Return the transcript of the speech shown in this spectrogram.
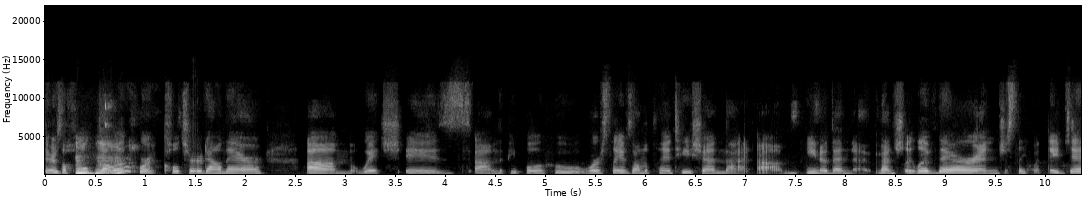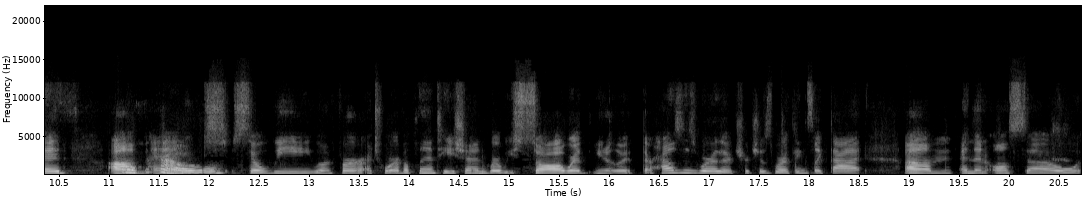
there's a whole mm-hmm. gullah culture down there um, which is um, the people who were slaves on the plantation that um, you know then eventually lived there and just like what they did um, oh, wow. And so we went for a tour of a plantation where we saw where you know their, their houses were, their churches were, things like that. Um, and then also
